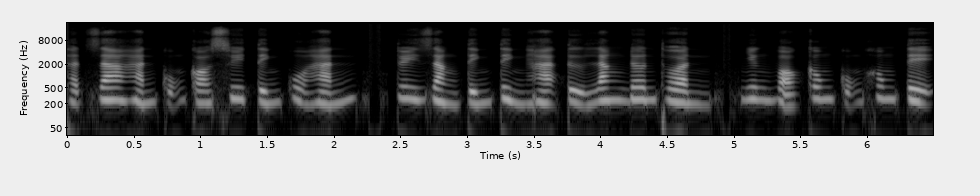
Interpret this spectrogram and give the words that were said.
Thật ra hắn cũng có suy tính của hắn, tuy rằng tính tình hạ tử lăng đơn thuần, nhưng võ công cũng không tệ,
